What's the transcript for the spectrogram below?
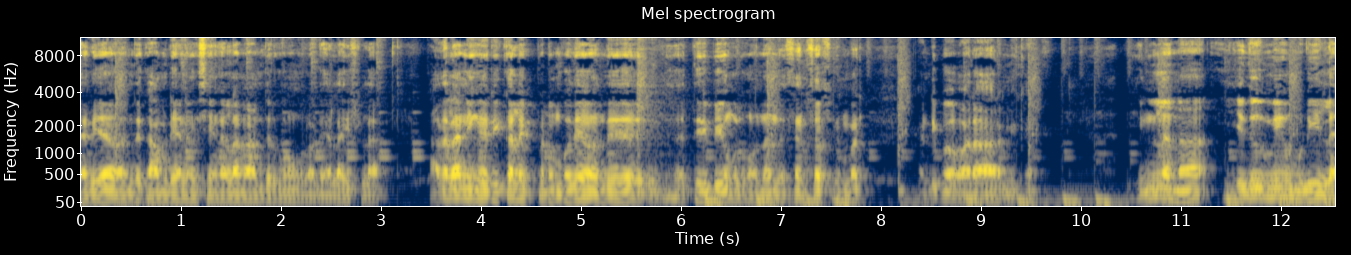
நிறைய வந்து காமெடியான விஷயங்கள்லாம் நடந்திருக்கும் உங்களுடைய லைஃப்பில் அதெல்லாம் நீங்கள் ரீகலெக்ட் பண்ணும்போதே வந்து திருப்பி உங்களுக்கு வந்து அந்த சென்ஸ் ஆஃப் ஹியூமர் கண்டிப்பாக வர ஆரம்பிக்கும். இல்லைன்னா எதுவுமே முடியல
